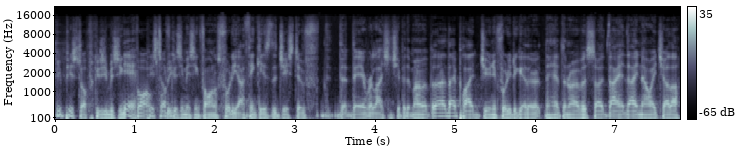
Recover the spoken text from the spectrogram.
You're pissed off because you're missing yeah, finals pissed off because you're missing finals footy. I think is the gist of th- their relationship at the moment. But they played junior footy together at the Hampton Rovers, so they they know each other.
